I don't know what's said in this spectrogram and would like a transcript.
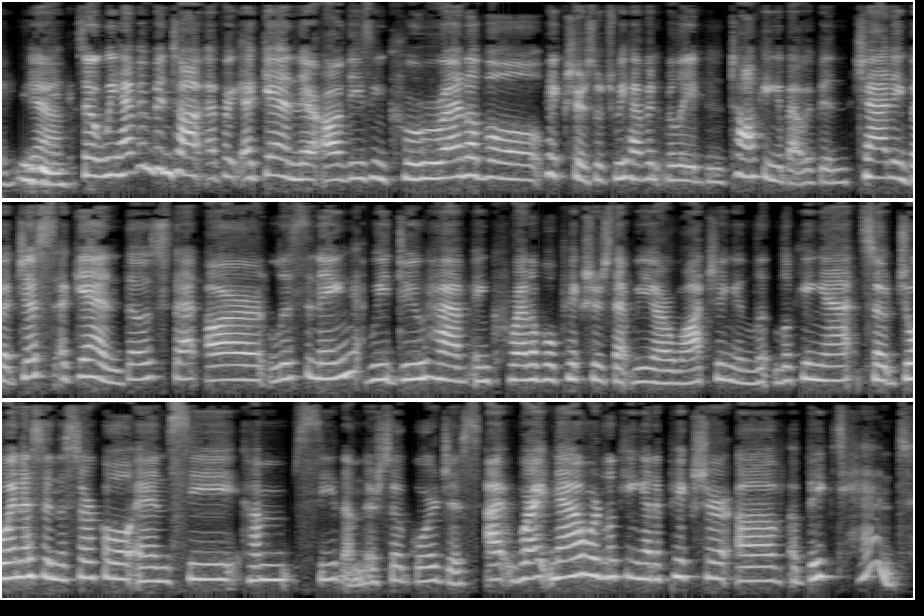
Absolutely. Yeah. So we haven't been talking, again, there are these incredible pictures, which we haven't really been talking about. We've been chatting, but just again, those that are listening, we do have incredible pictures that we are watching and lo- looking at. So join us in the circle and see, come see them. They're so gorgeous. I, right now we're looking at a picture of a big tent.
